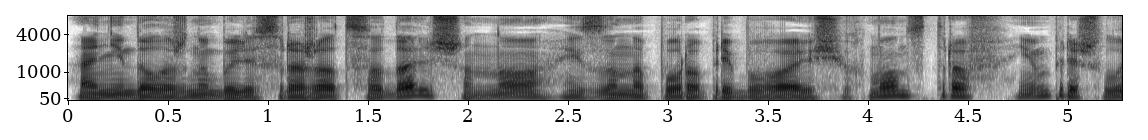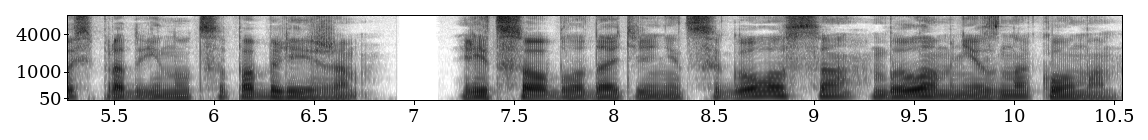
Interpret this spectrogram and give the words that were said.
Они должны были сражаться дальше, но из-за напора прибывающих монстров им пришлось продвинуться поближе. Лицо обладательницы голоса было мне знакомо.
